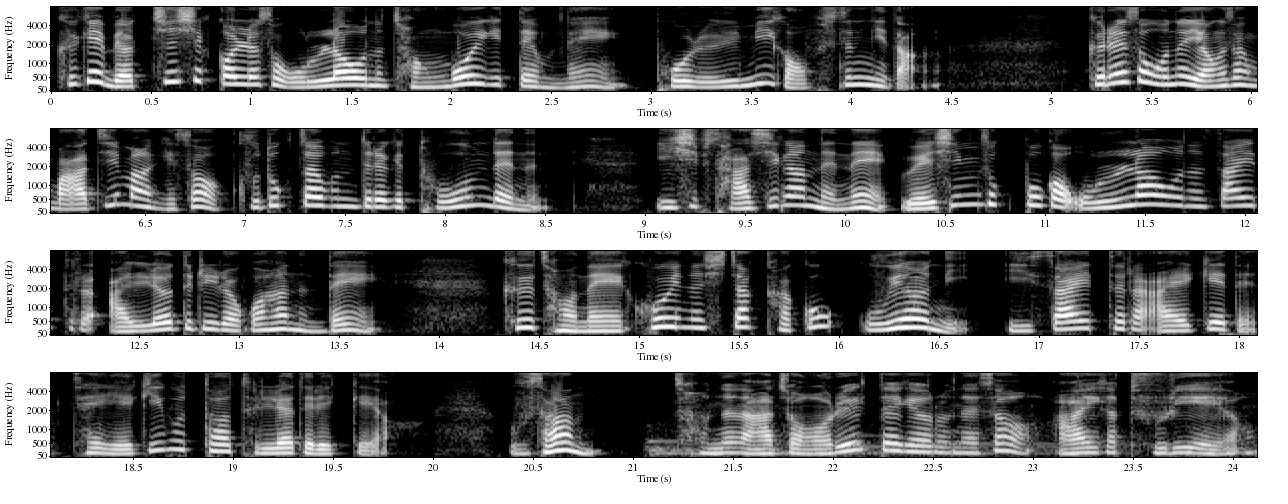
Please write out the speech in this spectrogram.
그게 며칠씩 걸려서 올라오는 정보이기 때문에 볼 의미가 없습니다. 그래서 오늘 영상 마지막에서 구독자분들에게 도움되는 24시간 내내 외신 속보가 올라오는 사이트를 알려드리려고 하는데 그 전에 코인을 시작하고 우연히 이 사이트를 알게 된 제 얘기부터 들려드릴게요. 우선 저는 아주 어릴 때 결혼해서 아이가 둘이에요.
